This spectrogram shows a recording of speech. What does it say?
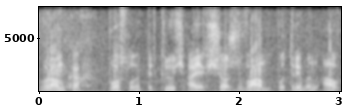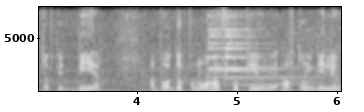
в рамках послуги під ключ. А якщо ж вам потрібен автопідбір або допомога в купівлі автомобілів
